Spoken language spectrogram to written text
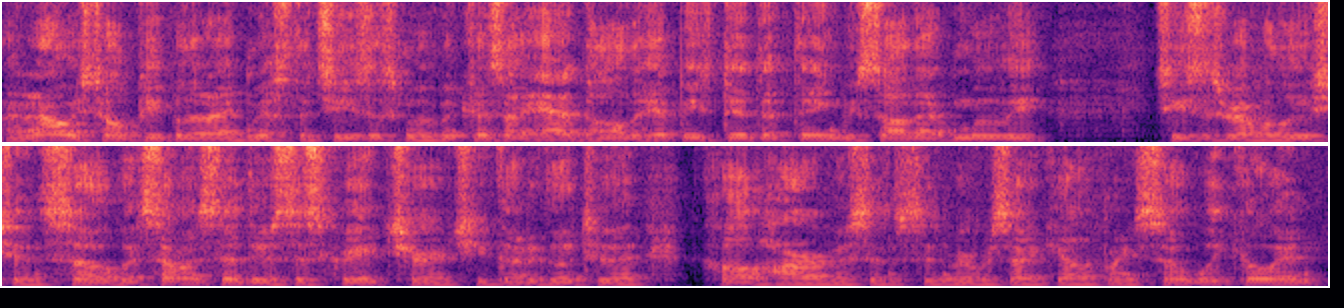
and I always told people that I'd missed the Jesus movement because I had. All the hippies did that thing. We saw that movie, Jesus Revolution. So, but someone said there's this great church you've got to go to it called Harvest. It's in Riverside, California. So we go in.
